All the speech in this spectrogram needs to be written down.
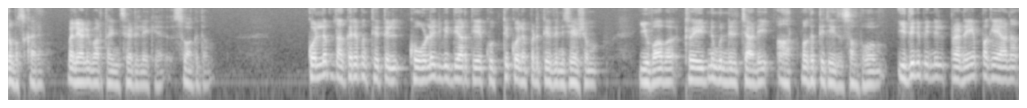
നമസ്കാരം. മലയാളി വാർത്ത ഇൻസൈഡിലേക്ക് സ്വാഗതം. കൊല്ലം നഗരമധ്യത്തിൽ കോളേജ് വിദ്യാർത്ഥിയെ കുത്തിക്കൊലപ്പെടുത്തിയതിനു ശേഷം യുവാവ് ട്രെയിനിന് മുന്നിൽ ചാടി ആത്മഹത്യ ചെയ്ത സംഭവം. ഇതിന് പിന്നിൽ പ്രണയപ്പകയാണ്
